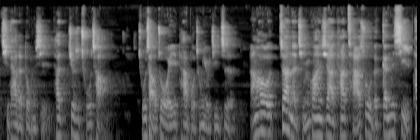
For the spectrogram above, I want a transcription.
其他的东西，它就是除草，除草作为它补充有机质。然后这样的情况下，它茶树的根系，它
